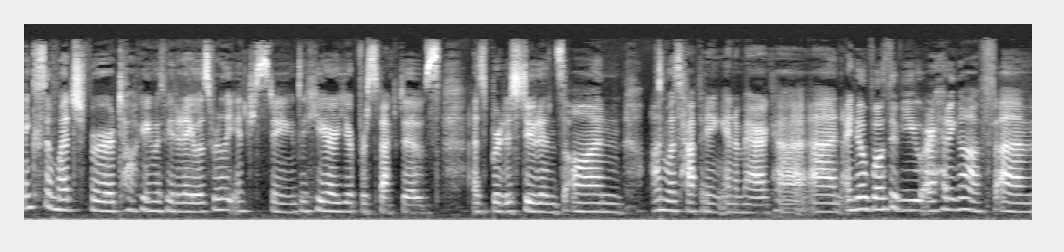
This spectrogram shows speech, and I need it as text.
Thanks so much for talking with me today. It was really interesting to hear your perspectives as British students on on what's happening in America. And I know both of you are heading off um,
